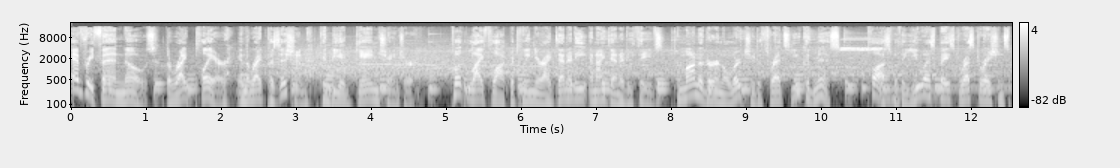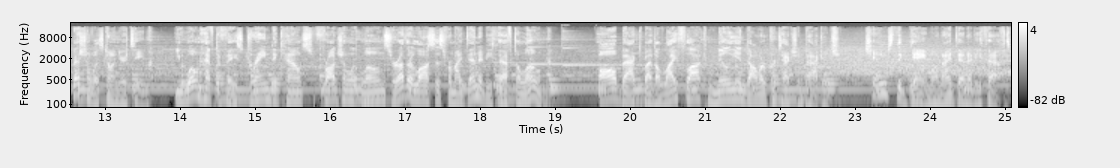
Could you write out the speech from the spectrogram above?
Every fan knows the right player in the right position can be a game changer. Put LifeLock between your identity and identity thieves to monitor and alert you to threats you could miss. Plus, with a US-based restoration specialist on your team, you won't have to face drained accounts, fraudulent loans, or other losses from identity theft alone. All backed by the LifeLock Million Dollar Protection Package. Change the game on identity theft.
